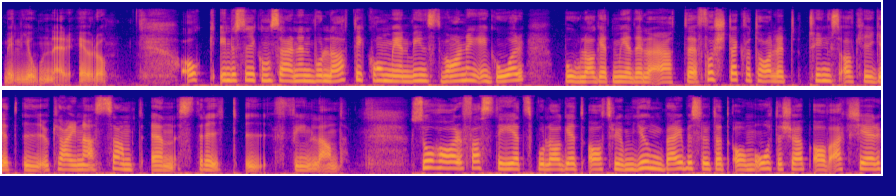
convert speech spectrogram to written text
miljoner euro. Och industrikoncernen Volati kom med en vinstvarning igår. Bolaget meddelar att eh, första kvartalet tyngs av kriget i Ukraina samt en strejk i Finland. Så har fastighetsbolaget Atrium Ljungberg beslutat om återköp av aktier.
